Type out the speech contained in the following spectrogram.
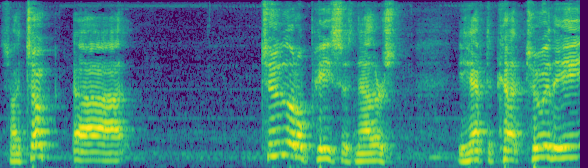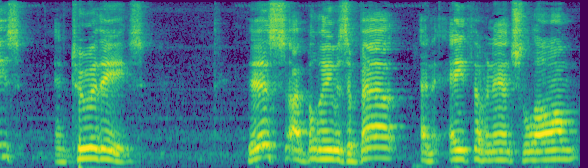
so I took uh, two little pieces. Now there's you have to cut two of these and two of these. This I believe is about an eighth of an inch long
